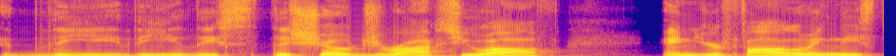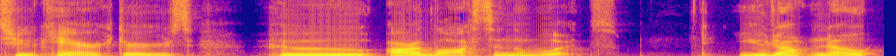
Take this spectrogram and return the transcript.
the the the the show drops you off, and you're following these two characters who are lost in the woods. You don't know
